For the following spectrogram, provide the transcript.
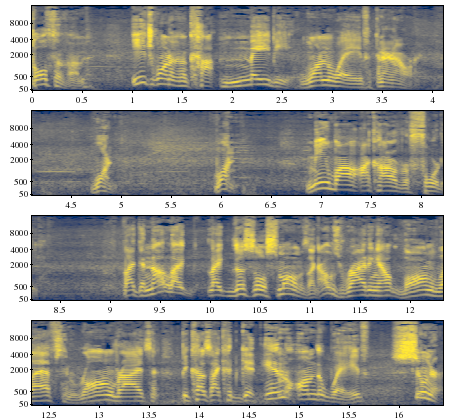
both of them. Each one of them caught maybe one wave in an hour. One. One. Meanwhile, I caught over 40. Like, and not like like this little small ones. Like I was riding out long lefts and wrong rides because I could get in on the wave sooner.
